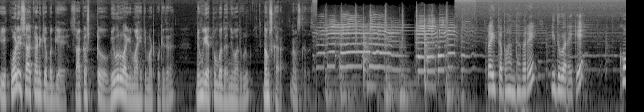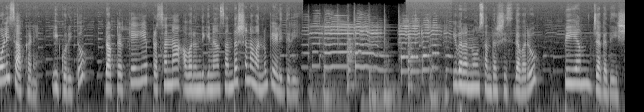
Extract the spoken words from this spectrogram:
ಈ ಕೋಳಿ ಸಾಕಾಣಿಕೆ ಬಗ್ಗೆ ಸಾಕಷ್ಟು ವಿವರವಾಗಿ ಮಾಹಿತಿ ಮಾಡಿಕೊಟ್ಟಿದ್ದಾರೆ. ನಿಮಗೆ ತುಂಬ ಧನ್ಯವಾದಗಳು. ನಮಸ್ಕಾರ. ನಮಸ್ಕಾರ. ರೈತ ಬಾಂಧವರೇ ಇದುವರೆಗೆ ಕೋಳಿ ಸಾಕಣೆ ಈ ಕುರಿತು ಡಾಕ್ಟರ್ ಕೆ ಎ ಪ್ರಸನ್ನ ಅವರೊಂದಿಗಿನ ಸಂದರ್ಶನವನ್ನು ಕೇಳಿದಿರಿ. ಇವರನ್ನು ಸಂದರ್ಶಿಸಿದವರು ಪಿಎಂ ಜಗದೀಶ್.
